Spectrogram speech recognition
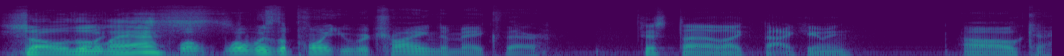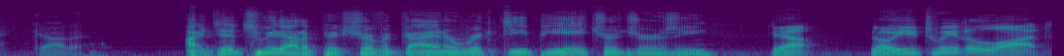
So the last, What, what was the point you were trying to make there? Just uh, like vacuuming. Oh, okay, got it. I did tweet out a picture of a guy in a Rick DiPietro jersey. Yeah. No, you tweet a lot.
